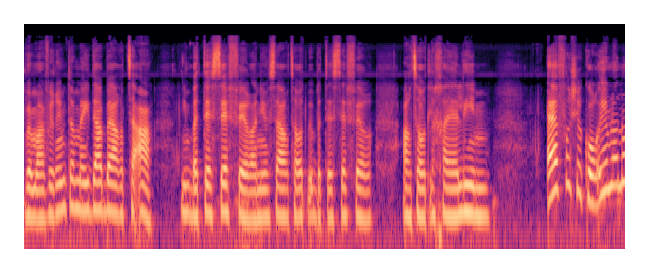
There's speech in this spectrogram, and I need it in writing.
ומעבירים את המידע בהרצאה. עם בתי ספר, אני עושה הרצאות בבתי ספר, הרצאות לחיילים. איפה שקוראים לנו,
